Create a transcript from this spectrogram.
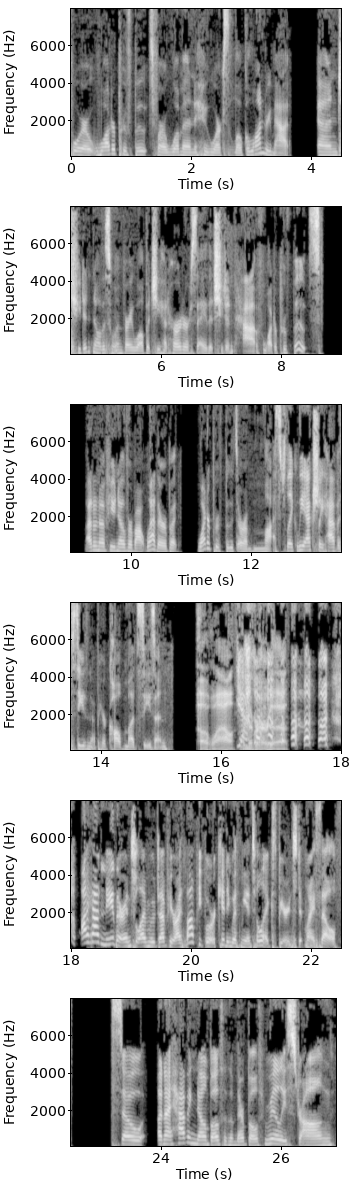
for waterproof boots for a woman who works at a local laundromat. And she didn't know this woman very well, but she had heard her say that she didn't have waterproof boots. I don't know if you know Vermont weather, but waterproof boots are a must. Like we actually have a season up here called mud season. Oh wow. Yeah. I've never heard of that. I hadn't either until I moved up here. I thought people were kidding with me until I experienced it myself. So, and I having known both of them, they're both really strong,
